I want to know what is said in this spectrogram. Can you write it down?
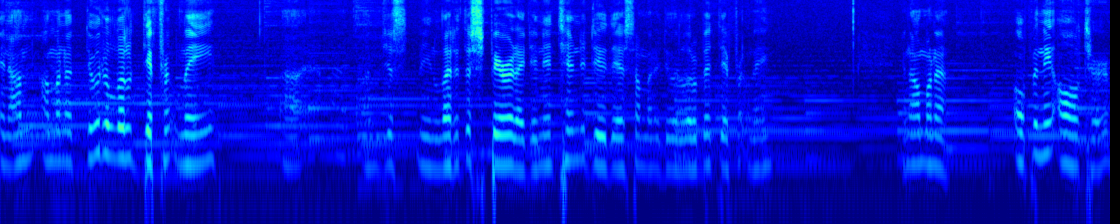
and I'm, I'm going to do it a little differently Uh, I'm just being led of the Spirit. I didn't intend to do this. I'm going to do it a little bit differently. And I'm going to open the altar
